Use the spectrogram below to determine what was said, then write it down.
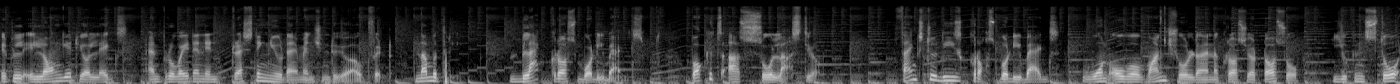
It will elongate your legs and provide an interesting new dimension to your outfit. Number 3. Black crossbody bags. Pockets are so last year. Thanks to these crossbody bags worn over one shoulder and across your torso, you can store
